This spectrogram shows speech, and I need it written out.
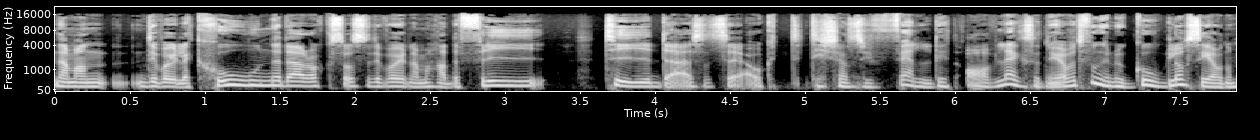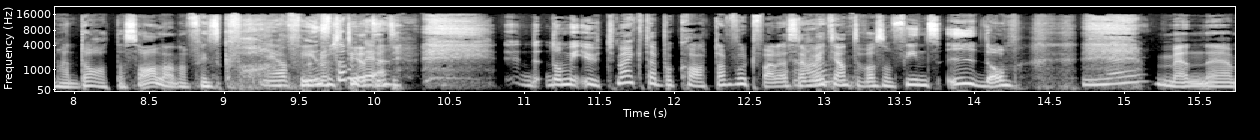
när man, det var ju lektioner där också, så det var ju när man hade fri tid där så att säga. Och det, det känns ju väldigt avlägset nu. Jag var tvungen att googla och se om de här datasalarna finns kvar. Ja, finns de universitetet. De är utmärkta på kartan fortfarande, sen Ja. vet jag inte vad som finns i dem. Nej. Men eh,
